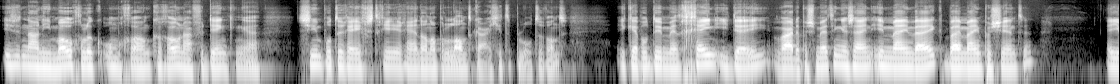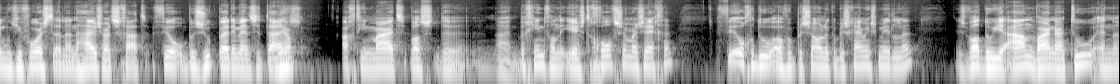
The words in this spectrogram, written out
is het nou niet mogelijk om gewoon corona-verdenkingen simpel te registreren... en dan op een landkaartje te plotten? Want ik heb op dit moment geen idee waar de besmettingen zijn in mijn wijk, bij mijn patiënten. En je moet je voorstellen, een huisarts gaat veel op bezoek bij de mensen thuis. 18 maart was de, nou, het begin van de eerste golf, zullen maar zeggen. Veel gedoe over persoonlijke beschermingsmiddelen. Dus wat doe je aan, waar naartoe en uh,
